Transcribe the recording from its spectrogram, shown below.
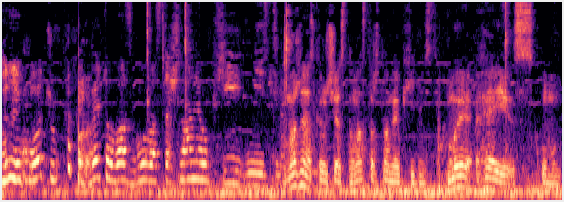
Не хочу. Якби то у вас була страшна необхідність. Можна я скажу чесно, у нас страшна необхідність. Ми геї з кумом.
